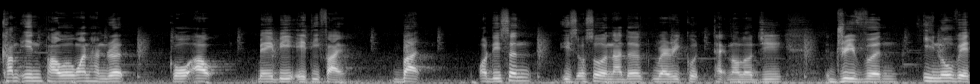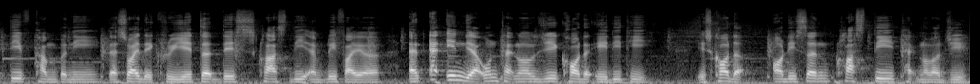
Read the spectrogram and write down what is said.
come in power 100, go out maybe 85. But Audison is also another very good technology driven, innovative company. That's why they created this Class D amplifier and add in their own technology called the ADT. It's called the Audison Class D technology.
